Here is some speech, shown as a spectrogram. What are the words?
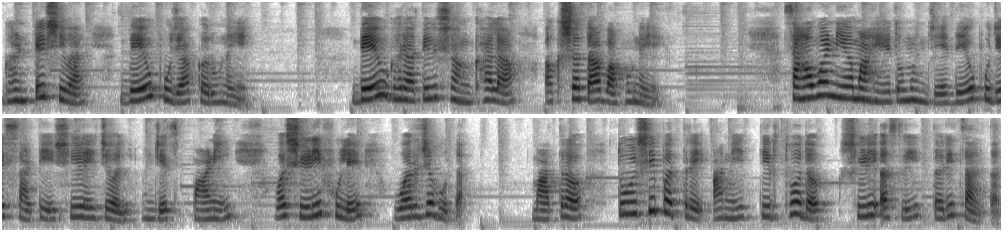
घंटेशिवाय देवपूजा करू नये. देवघरातील शंखाला अक्षता वाहू नये. सहावा नियम आहे तो म्हणजे देवपूजेसाठी शिळे जल म्हणजेच पाणी व शिळी फुले वर्ज्य होतात. मात्र तुळशीपत्रे आणि तीर्थोदक शिळी असली तरी चालतात.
